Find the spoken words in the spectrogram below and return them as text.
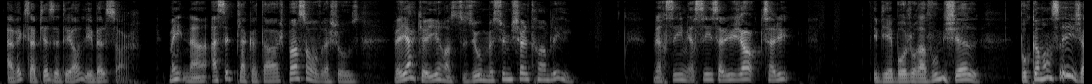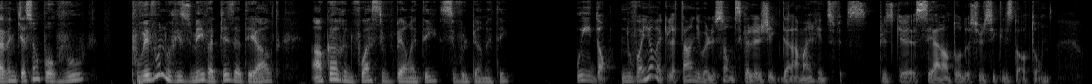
avec sa pièce de théâtre Les Belles Sœurs. Maintenant, assez de placotage, passons aux vraies choses. Veuillez accueillir en studio M. Michel Tremblay. Merci, merci, salut Jacques, salut. Eh bien, bonjour à vous, Michel. Pour commencer, j'avais une question pour vous. Pouvez-vous nous résumer votre pièce de théâtre, encore une fois, si vous permettez, si vous le permettez? Oui, donc, nous voyons avec le temps l'évolution psychologique de la mère et du fils, puisque c'est alentour de ceux-ci que l'histoire tourne.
